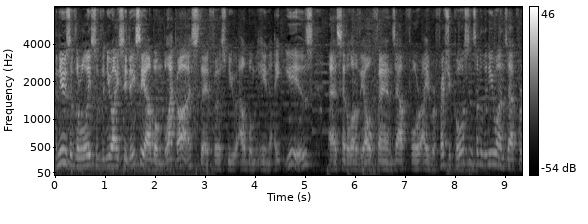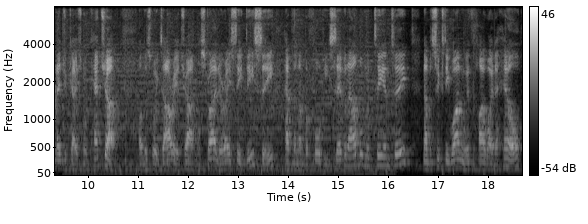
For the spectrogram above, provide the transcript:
The news of the release of the new ACDC album Black Ice, their first new album in eight years, has sent a lot of the old fans out for a refresher course and some of the new ones out for an educational catch up. On this week's ARIA chart in Australia, ACDC have the number 47 album with TNT, number 61 with Highway to Hell,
